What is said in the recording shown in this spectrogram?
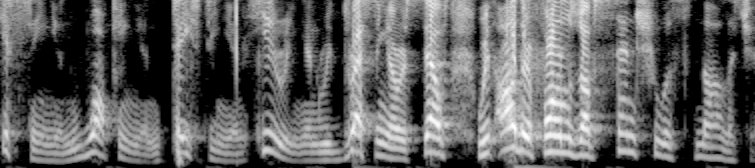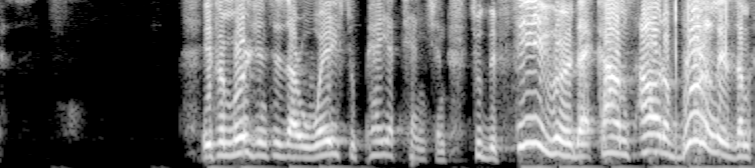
kissing and walking and tasting and hearing and redressing ourselves with other forms of sensuous knowledges. If emergencies are ways to pay attention to the fever that comes out of brutalism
